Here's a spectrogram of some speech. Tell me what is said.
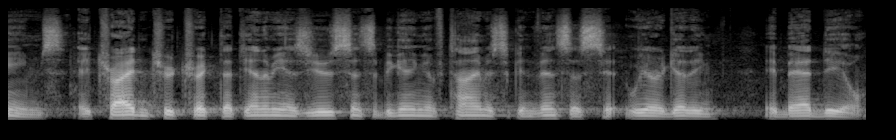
schemes. A tried and true trick that the enemy has used since the beginning of time is to convince us that we are getting a bad deal.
